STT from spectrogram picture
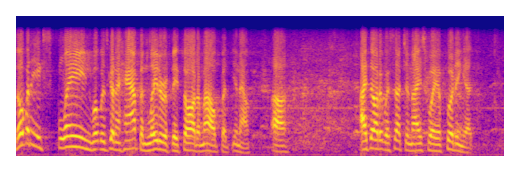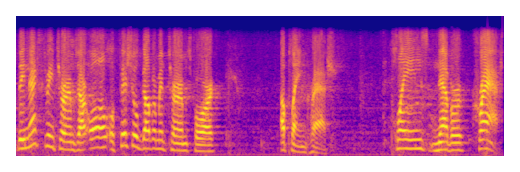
Nobody explained what was going to happen later if they thawed him out, but you know. Uh, I thought it was such a nice way of putting it. The next three terms are all official government terms for a plane crash. Planes never crash.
